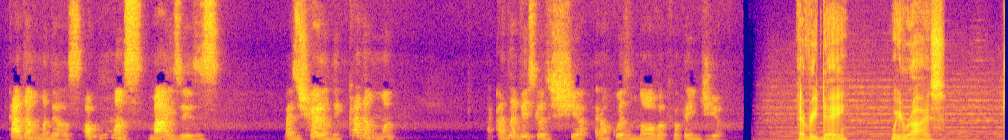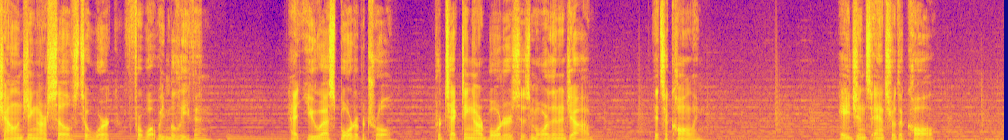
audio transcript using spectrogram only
Cada uma delas. Algumas mais vezes. Mas os caras em cada uma, a cada vez que eu assistia, era uma coisa nova que eu aprendia. Every day we rise, challenging ourselves to work for what we believe in. At U.S. Border Patrol, protecting our borders is more than a job, it's a calling. Agents answer the call,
